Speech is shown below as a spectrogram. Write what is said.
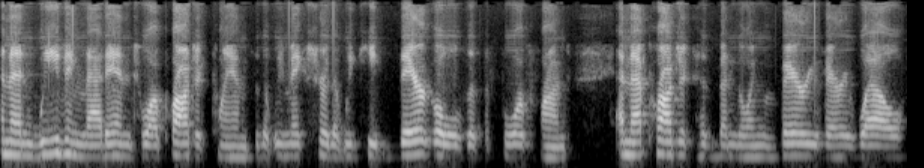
and then weaving that into our project plan so that we make sure that we keep their goals at the forefront. And that project has been going very, very well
